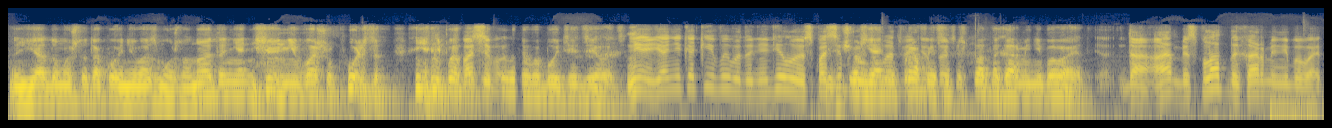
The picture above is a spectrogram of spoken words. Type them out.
Я думаю, что такое невозможно. Но это не, не, не в вашу пользу. Я не понимаю, какие выводы вы будете делать. Не, я никакие выводы не делаю. Спасибо, что я вы не ответили. прав, если бесплатных армий не бывает. Да, а бесплатных армий не бывает.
